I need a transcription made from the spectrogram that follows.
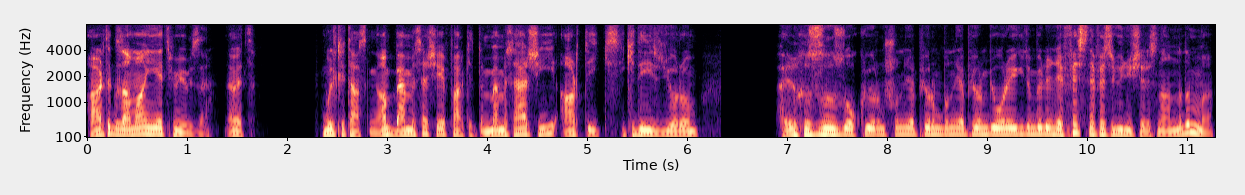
Artık zaman yetmiyor bize. Evet. Multitasking. Ama ben mesela şey fark ettim. Ben mesela her şeyi artı 2'de izliyorum. Hayır, hızlı hızlı okuyorum. Şunu yapıyorum, bunu yapıyorum. Bir oraya gidiyorum. Böyle nefes nefese gün içerisinde anladın mı?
